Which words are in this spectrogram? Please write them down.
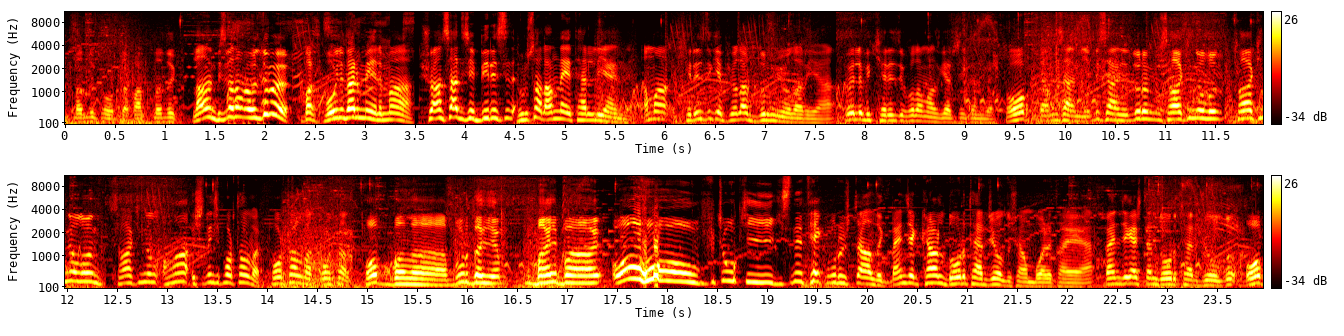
Patladık orada patladık. Lan bizim adam öldü mü? Bak bu oyunu vermeyelim ha. Şu an sadece birisi dursa alan da yeterli yani. Ama kerizlik yapıyorlar durmuyorlar ya. Böyle bir kerizlik olamaz gerçekten de. Hop ya bir saniye bir saniye durun sakin olun. Sakin olun. Sakin olun. Aha ışınlayıcı portal var. Portal var portal. Hoppala buradayım. Bay bay. Oho çok iyi. İkisini tek vuruşta aldık. Bence Karl doğru tercih oldu şu an bu haritaya ya. Bence gerçekten doğru tercih oldu. Hop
